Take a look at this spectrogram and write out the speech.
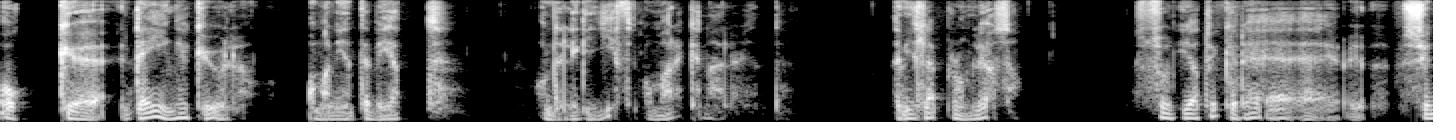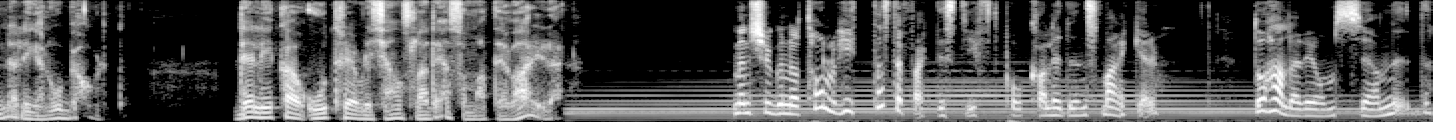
Och eh, det är inget kul om man inte vet om det ligger gift på markerna eller inte. När vi släpper dem lösa. Så jag tycker det är synnerligen obehagligt. Det är lika otrevlig känsla det som att det är varg där. Men 2012 hittas det faktiskt gift på Karl Hedins marker. Då handlar det om cyanid.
